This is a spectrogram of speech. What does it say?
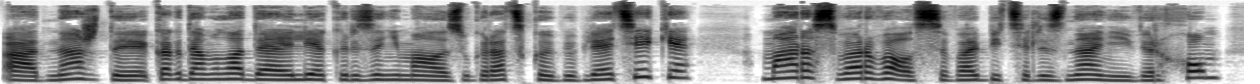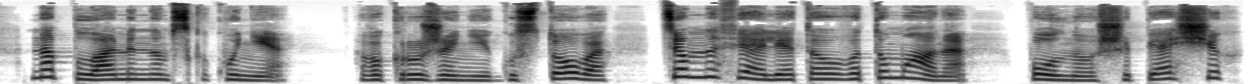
А однажды, когда молодая лекарь занималась в городской библиотеке, Марос ворвался в обитель знаний верхом на пламенном скакуне, в окружении густого, темно-фиолетового тумана, полного шипящих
